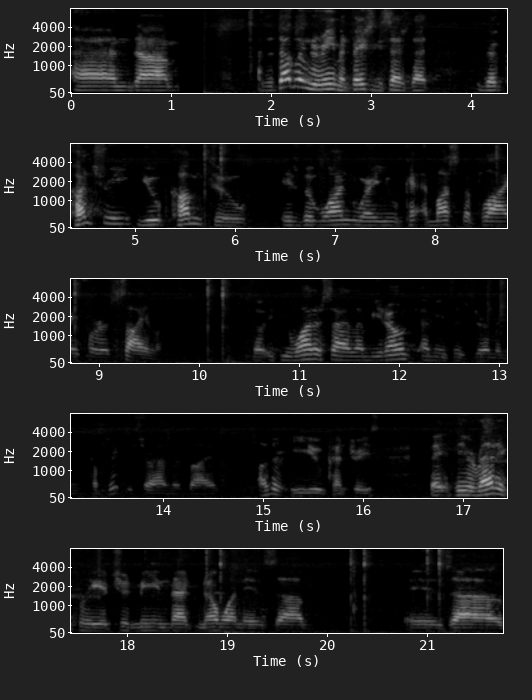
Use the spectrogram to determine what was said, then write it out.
And um, the Dublin Agreement basically says that the country you come to is the one where you must apply for asylum. So if you want asylum, you don't. I mean, since Germany is completely surrounded by other EU countries, but theoretically, it should mean that no one is um, is uh,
